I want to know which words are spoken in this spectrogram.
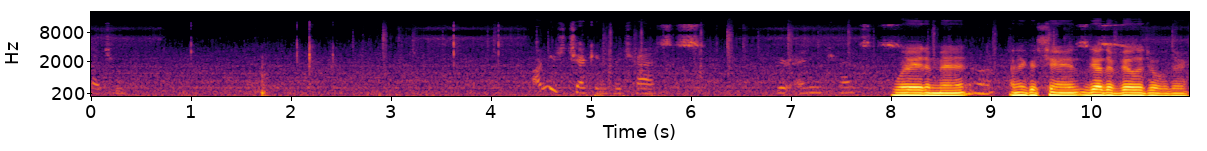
touch you. I'm just checking for chests. Is there any chests? Wait a minute. I think I see the other village over there.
